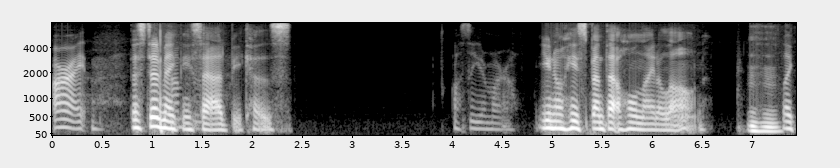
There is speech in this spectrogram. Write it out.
All right. This did make me sad because, I'll see you tomorrow. You know, he spent that whole night alone. hmm Like,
